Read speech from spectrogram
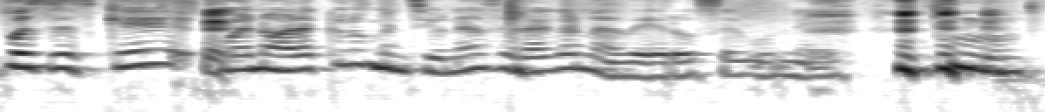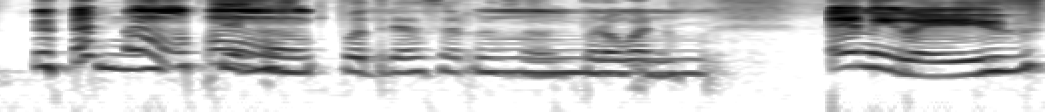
Pues es que, bueno, ahora que lo mencionas, era ganadero, según él. Mm, podría ser razón, pero bueno. Anyways.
